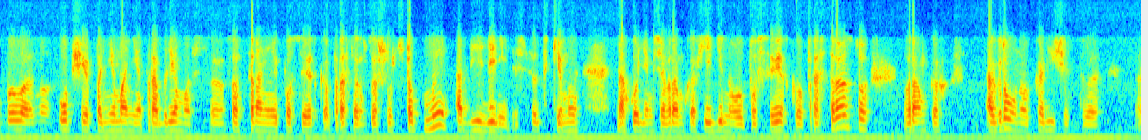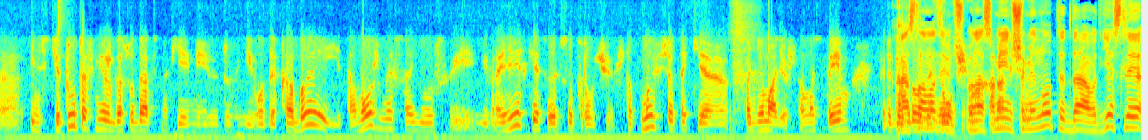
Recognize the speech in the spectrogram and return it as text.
было ну, общее понимание проблемы с, со странами постсоветского пространства, чтобы мы объединились. Все-таки мы находимся в рамках единого постсоветского пространства, в рамках огромного количества институтов межгосударственных, я имею в виду и ОДКБ, и Таможенный союз, и Евразийский союз и прочее, чтобы мы все-таки понимали, что мы стоим перед Аслан Владимирович, у нас характера. меньше минуты, да, вот если,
